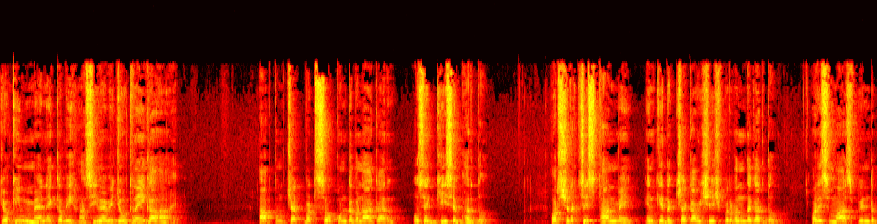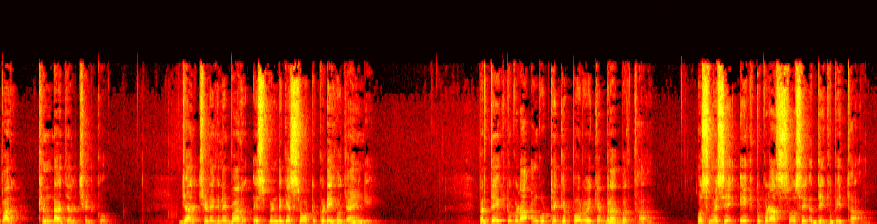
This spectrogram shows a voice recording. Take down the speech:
क्योंकि मैंने कभी हँसी में भी झूठ नहीं कहा है। अब तुम चटपट सौ कुंड बनाकर उसे घी से भर दो और सुरक्षित स्थान में इनकी रक्षा का विशेष प्रबंध कर दो और इस मांस पिंड पर ठंडा जल छिड़को। जल छिड़कने पर इस पिंड के सौ टुकड़े हो जाएँगे। प्रत्येक टुकड़ा अंगूठे के पोरवे के बराबर था। उसमें से एक टुकड़ा सौ से अधिक भी था।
